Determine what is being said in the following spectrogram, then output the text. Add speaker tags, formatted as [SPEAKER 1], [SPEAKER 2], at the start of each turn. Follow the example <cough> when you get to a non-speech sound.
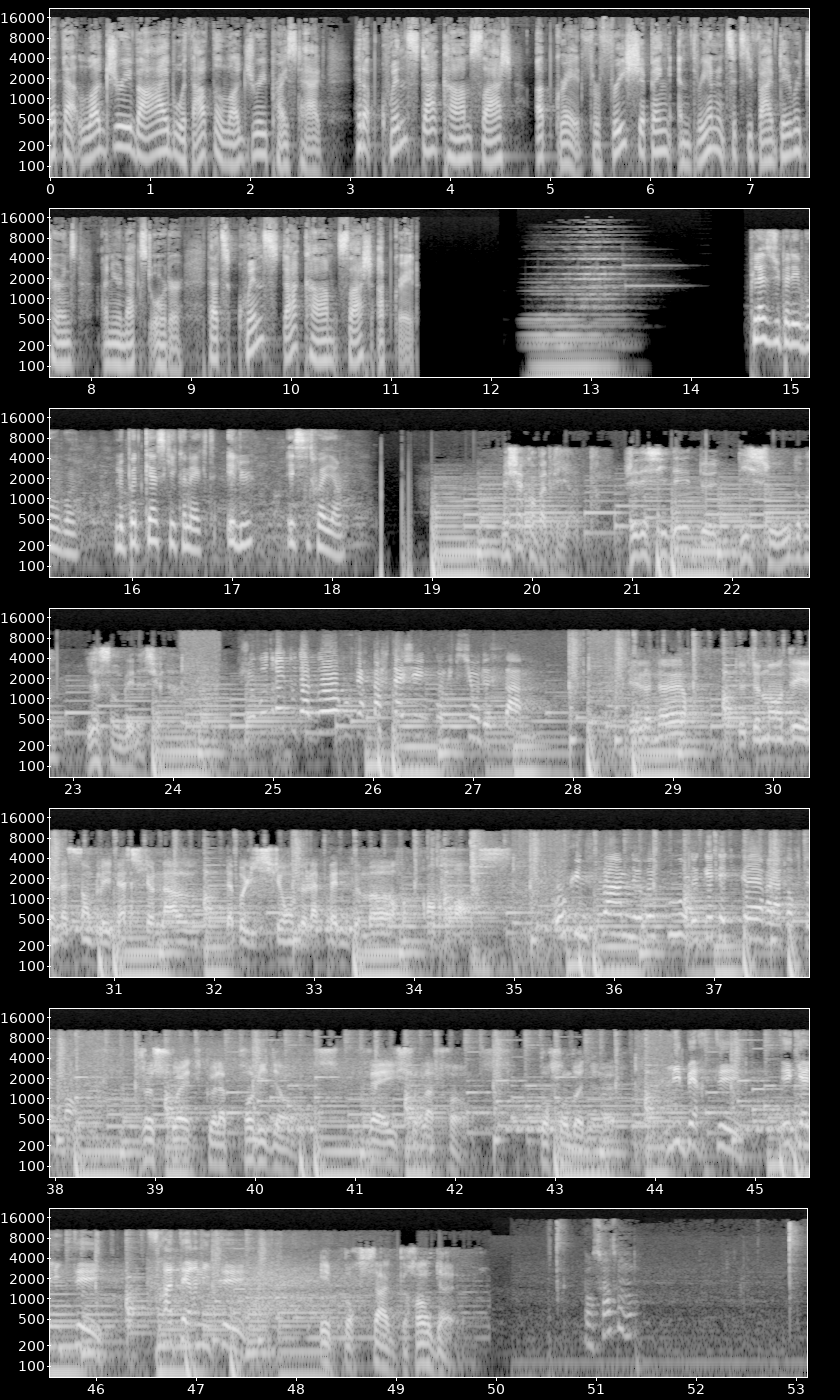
[SPEAKER 1] Get that luxury vibe without the luxury price tag. Hit up quince.com slash upgrade for free shipping and 365 day returns on your next order. That's quince.com slash upgrade.
[SPEAKER 2] Place du Palais Bourbon, le podcast qui connecte élus et citoyens.
[SPEAKER 3] Mes chers compatriotes, j'ai décidé de dissoudre l'Assemblée nationale.
[SPEAKER 4] Je voudrais tout d'abord vous faire partager une conviction de femme.
[SPEAKER 5] J'ai l'honneur de demander à l'Assemblée nationale l'abolition de la peine de mort en France.
[SPEAKER 4] Aucune femme ne recourt de gaieté de cœur à l'avortement.
[SPEAKER 6] Je souhaite que la Providence veille sur la France pour son bonheur
[SPEAKER 7] liberté, égalité, fraternité.
[SPEAKER 6] et pour sa grandeur.
[SPEAKER 2] Bonsoir tout le monde.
